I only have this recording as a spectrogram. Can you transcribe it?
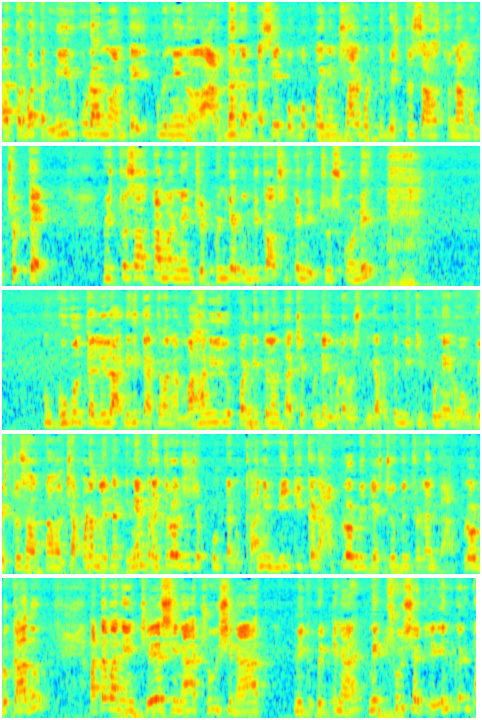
ఆ తర్వాత మీరు కూడాను అంతే. ఇప్పుడు నేను అర్ధ గంట సేపు ముప్పై నిమిషాలు పట్టిన విష్ణు సహస్రనామం చెప్తే విష్ణు సహస్రనామం నేను చెప్పిండే ఉంది. కావాల్సింటే మీరు చూసుకోండి. గూగుల్ తల్లిలో అడిగితే అర్థమైన మహనీయులు పండితులంతా చెప్పిండేది కూడా వస్తుంది కాబట్టి మీకు ఇప్పుడు నేను విష్ణు సహస్రనామాలు చెప్పడం లేదంటే నేను ప్రతిరోజు చెప్పుకుంటాను. కానీ మీకు ఇక్కడ అప్లోడ్ చేసి చూపించడానికి అప్లోడ్ కాదు. అథవా నేను చేసిన చూసిన మీకు పెట్టిన మీరు చూసేది లేదు. ఎందుకంటే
